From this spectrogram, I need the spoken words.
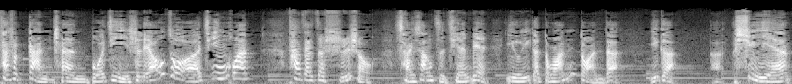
他说“感尘薄寄是聊作清欢”，他在这十首《采桑子》前边有一个短短的一个呃序言，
